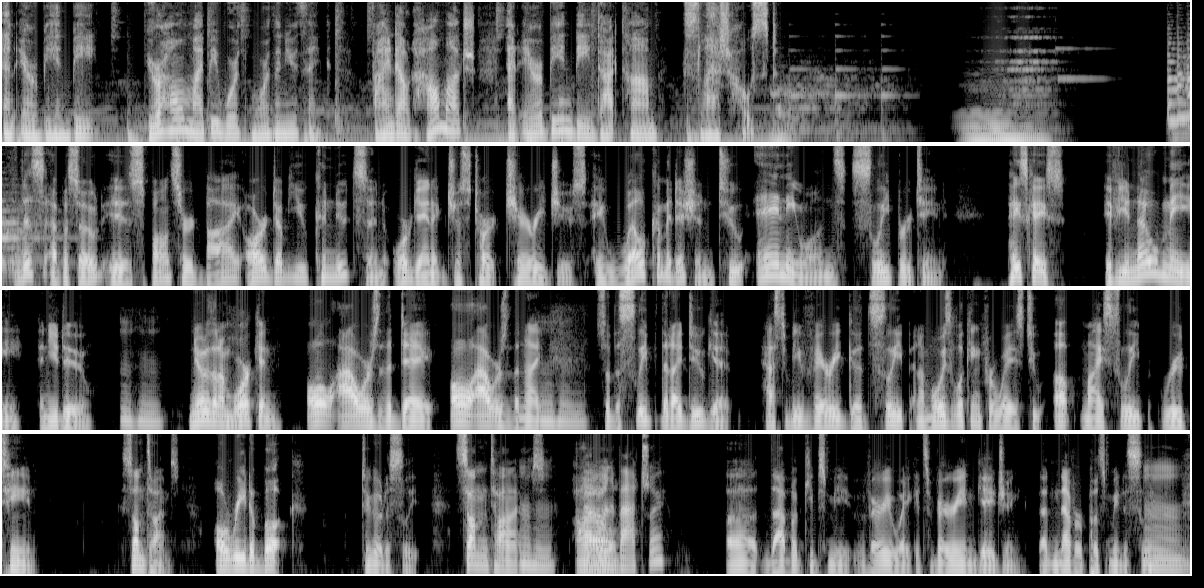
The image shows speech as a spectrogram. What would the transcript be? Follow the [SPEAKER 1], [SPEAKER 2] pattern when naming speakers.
[SPEAKER 1] an Airbnb. Your home might be worth more than you think. Find out how much at airbnb.com/slash host.
[SPEAKER 2] This episode is sponsored by R.W. Knudsen Organic Just Tart Cherry Juice, a welcome addition to anyone's sleep routine. Pace case, if you know me, and you do,
[SPEAKER 1] Mm-hmm.
[SPEAKER 2] you know that I'm
[SPEAKER 1] Yep.
[SPEAKER 2] working all hours of the day, all hours of the night.
[SPEAKER 1] Mm-hmm.
[SPEAKER 2] So the sleep that I do get has to be very good sleep. And I'm always looking for ways to up my sleep routine. Sometimes I'll read a book to go to sleep. Sometimes
[SPEAKER 1] Mm-hmm.
[SPEAKER 2] I'll,
[SPEAKER 1] The Bachelor?
[SPEAKER 2] uh, that book keeps me very awake. It's very engaging. That never puts me to sleep.
[SPEAKER 1] Mm.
